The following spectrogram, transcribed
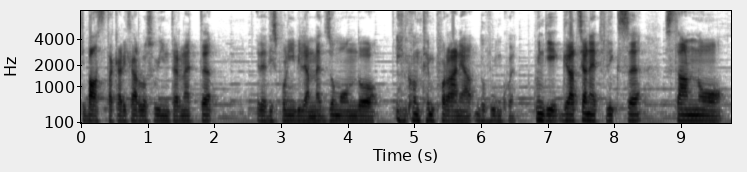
ti basta caricarlo su internet ed è disponibile a mezzo mondo in contemporanea dovunque. Quindi grazie a Netflix stanno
